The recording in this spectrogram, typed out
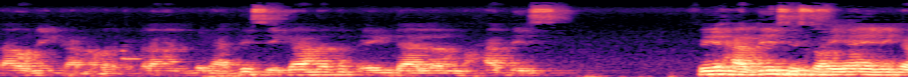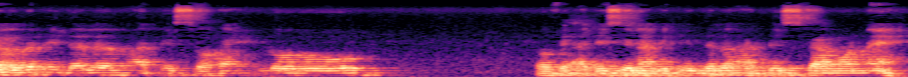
tahu nih karena berketerangan bil hadis kan tetep ing dalam hadis. Fi hadis sahih ini kalau tetep ing dalam hadis sahih loro. Wa fi hadis ini dalam hadis kamone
